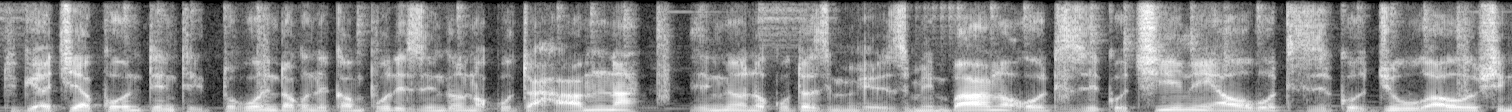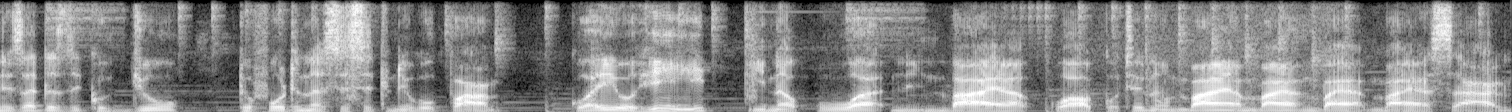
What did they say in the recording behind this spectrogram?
tukiachia content tutakwenda kwenye kampuni zingine, unakuta hamna, zingine unakuta zimebanwa, odds ziko chini au odds ziko juu au option zake ziko juu, tofauti na sisi tulivyopanga. Kwa hiyo hii inakuwa ni mbaya kwako, tena mbaya mbaya mbaya mbaya sana.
